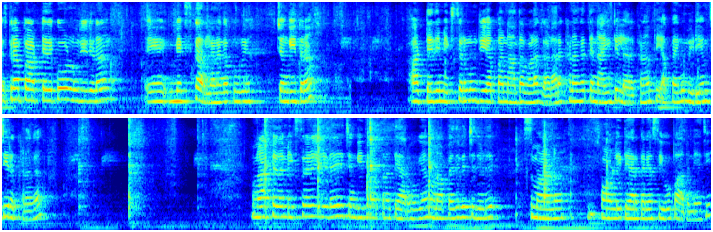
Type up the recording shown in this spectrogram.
ਇਸ ਤਰ੍ਹਾਂ ਆਪਾਂ ਆਟੇ ਦੇ ਘੋਲ ਨੂੰ ਜੀ ਜਿਹੜਾ ਇਹ ਮਿਕਸ ਕਰ ਲੈਣਾਗਾ ਪੂਰੀ, ਚੰਗੀ ਤਰ੍ਹਾਂ। ਆਟੇ ਦੇ ਮਿਕਸਰ ਨੂੰ ਜੇ ਆਪਾਂ ਨਾ ਤਾਂ ਬੜਾ ਗਾੜਾ ਰੱਖਣਾਗਾ ਤੇ ਨਾ ਹੀ ਢਿੱਲਾ ਰੱਖਣਾ ਤੇ ਆਪਾਂ ਇਹਨੂੰ ਮੀਡੀਅਮ ਜੀ ਰੱਖਣਾਗਾ ਹੁਣ ਆਟੇ ਦਾ ਮਿਕਸਰ ਜਿਹੜਾ ਚੰਗੀ ਤਰ੍ਹਾਂ ਆਪਣਾ ਤਿਆਰ ਹੋ ਗਿਆ। ਹੁਣ ਆਪਾਂ ਇਹਦੇ ਵਿੱਚ ਜਿਹੜੇ ਸਮਾਨ ਪਾਉਣ ਲਈ ਤਿਆਰ ਕਰਿਆ ਸੀ ਉਹ ਪਾ ਦਿੰਨੇ ਆ ਜੀ।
